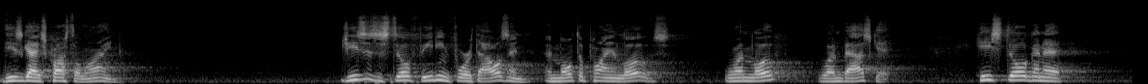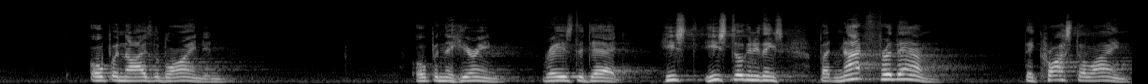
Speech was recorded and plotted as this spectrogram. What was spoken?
these guys crossed the line. Jesus is still feeding 4,000 and multiplying loaves. One loaf, one basket. He's still going to open the eyes of the blind and open the hearing, raise the dead. He's, he's still going to do things, but not for them. They crossed the line.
